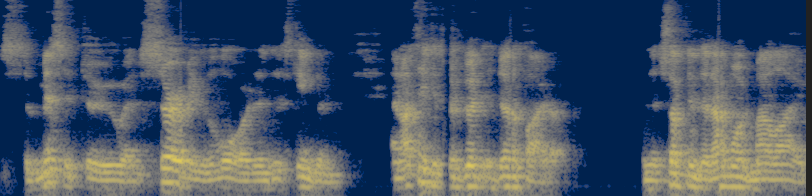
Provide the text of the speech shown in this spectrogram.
submissive to and serving the Lord in his kingdom. And I think it's a good identifier. And it's something that I want in my life,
